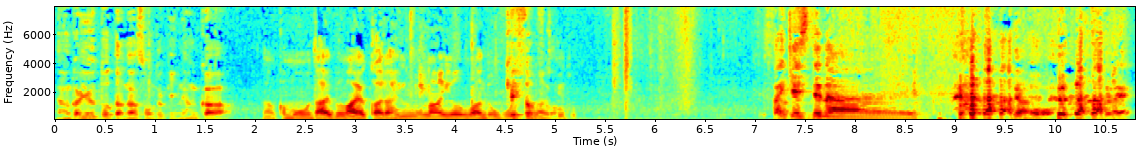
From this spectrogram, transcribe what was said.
なんか言うとったなその時なんかなんかもうだいぶ前から LINE の内容まで覚えてないけど。はい消してない。でもでね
